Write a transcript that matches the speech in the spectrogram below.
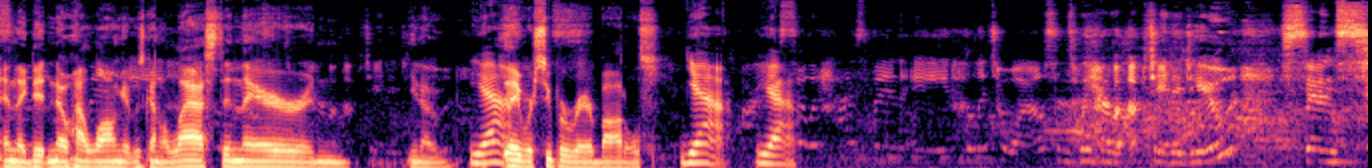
and they didn't know how long it was going to last in there and you know Yeah. they were super rare bottles yeah. Yeah. has been a little while since we have updated you. Since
